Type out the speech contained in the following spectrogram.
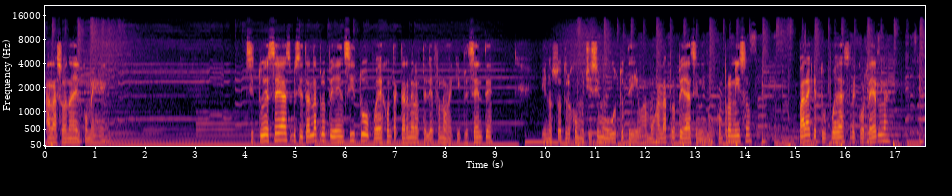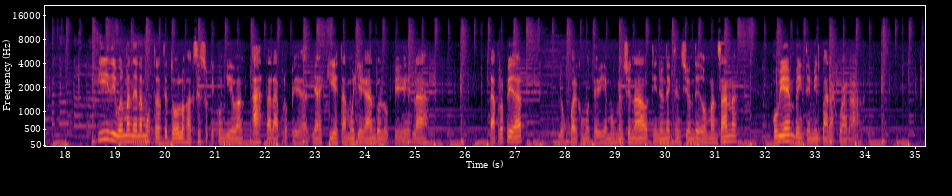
a la zona del Comején. Si tú deseas visitar la propiedad en situ, puedes contactarme a los teléfonos aquí presentes y nosotros con muchísimo gusto te llevamos a la propiedad sin ningún compromiso para que tú puedas recorrerla y de igual manera mostrarte todos los accesos que conllevan hasta la propiedad. Ya aquí estamos llegando a lo que es la, la propiedad, lo cual como te habíamos mencionado tiene una extensión de dos manzanas o bien 20.000 varas cuadradas.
